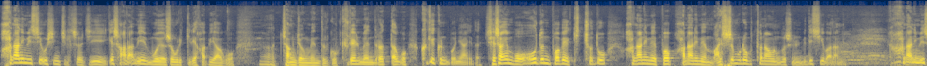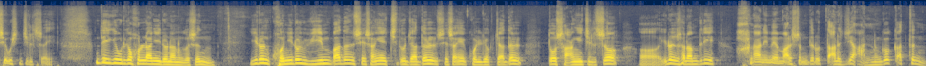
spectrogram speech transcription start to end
하나님이 세우신 질서지 이게 사람이 모여서 우리끼리 합의하고 어, 장정 만들고 규례를 만들었다고 그게 근본이 아니다. 세상의 모든 법의 기초도 하나님의 법, 하나님의 말씀으로부터 나오는 것을 믿으시기 바랍니다. 하나님이 세우신 질서에. 근데 이게 우리가 혼란이 일어나는 것은 이런 권위를 위임받은 세상의 지도자들, 세상의 권력자들, 또 상위 질서 어, 이런 사람들이 하나님의 말씀대로 따르지 않는 것 같은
